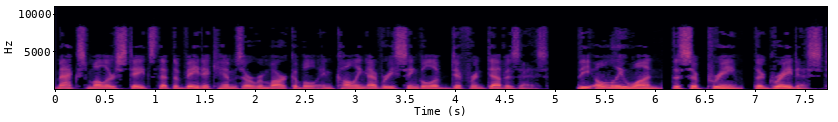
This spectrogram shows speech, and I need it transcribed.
Max Muller states that the Vedic hymns are remarkable in calling every single of different devas as the only one, the supreme, the greatest.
